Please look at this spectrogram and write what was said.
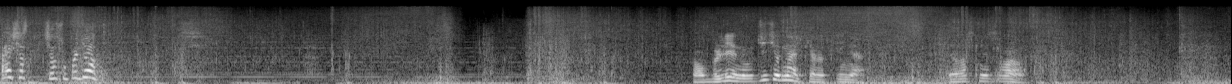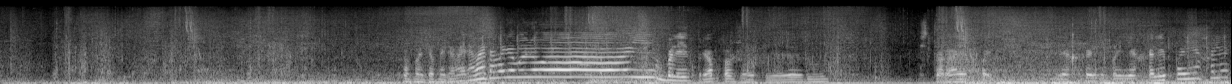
Ай, сейчас, сейчас упадет. Блин, уйдите нахер от меня. Я вас не звал. Давай, давай, давай, давай, давай, давай, давай. Блин, прям по жопе. Стараюсь. Поехали, поехали, поехали.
